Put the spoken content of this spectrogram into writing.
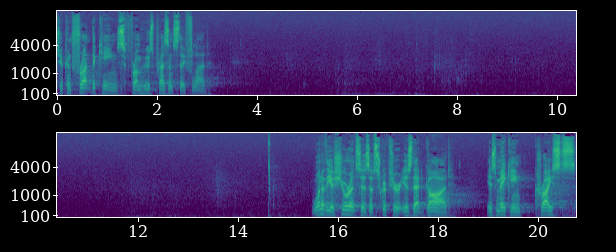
to confront the kings from whose presence they fled. One of the assurances of Scripture is that God is making Christ's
